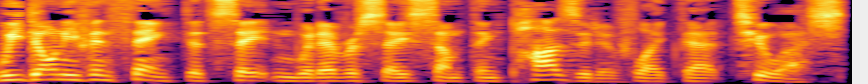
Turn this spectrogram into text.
we don't even think that Satan would ever say something positive like that to us.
